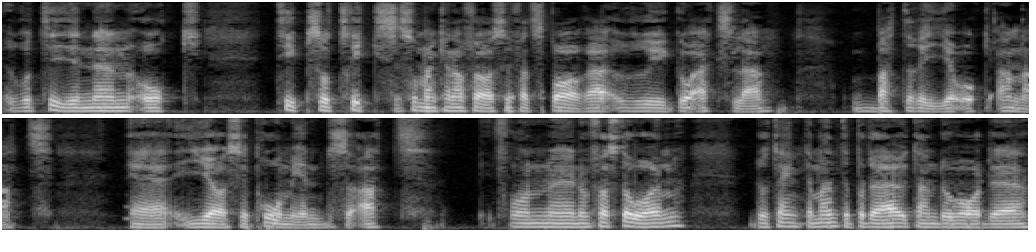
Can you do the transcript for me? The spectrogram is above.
rutinen och tips och tricks som man kan ha för sig för att spara rygg och axlar, batterier och annat eh, gör sig påmind. Så att från eh, de första åren då tänkte man inte på det utan då var det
